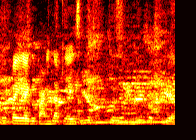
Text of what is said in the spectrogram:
ਇਹ ਪਈ ਹੈ ਕਿ ਪਾਣੀ ਲਾ ਕੇ ਆਈ ਸੀ। ਥੱਕੇ ਨਹੀਂ ਬੈਠੀ ਹੈ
